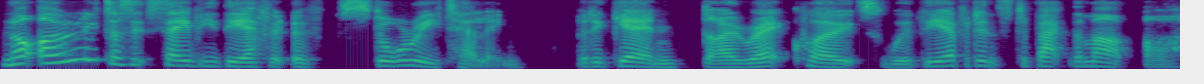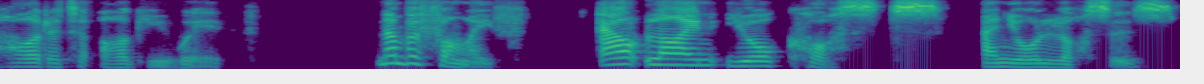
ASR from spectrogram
Not only does it save you the effort of storytelling, but again, direct quotes with the evidence to back them up are harder to argue with. Number five, outline your costs and your losses.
